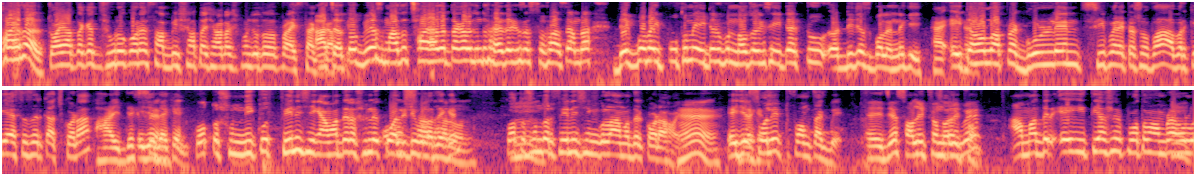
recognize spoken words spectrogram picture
ছয় হাজার ছয় হাজার থেকে শুরু করে ছাব্বিশ সাতাশ আঠাশ পর্যন্ত প্রাইস আচ্ছা তো বিয়াস মাত্র ছয় হাজার টাকার কিন্তু ভাইয়াদের কাছে সোফা আছে। আমরা দেখব ভাই প্রথমে এটার উপর নজর গেছে এটা একটু ডিটেলস বলেন নাকি? হ্যাঁ এইটা হলো আপনার গোল্ডেন সিপের একটা সোফা আবার কি এসএস এর কাজ করা? ভাই এই যে দেখছেন? দেখেন কত সুন্দর নিখুঁত ফিনিশিং আমাদের আসলে কোয়ালিটি গুলো দেখেন। কত সুন্দর ফিনিশিংগুলো আমাদের করা হয়। হ্যাঁ, এই যে সলিড ফর্ম থাকবে। এই যে সলিড ফর্ম থাকবে। আমাদের এই ইতিহাসের প্রথম আমরা হলো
